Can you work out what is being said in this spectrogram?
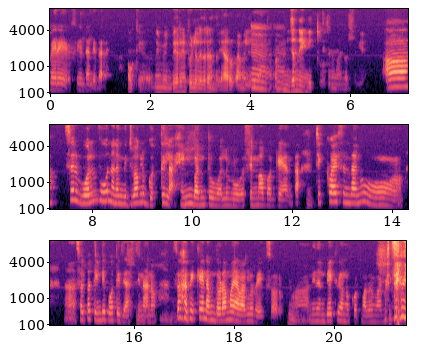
ಬೇರೆ ಫೀಲ್ಡ್ ಅಲ್ಲಿ ಇದ್ದಾರೆ ಓಕೆ ನಿಮ್ಗೆ ಬೇರೆ ಫೀಲ್ಡ್ ಅಲ್ಲಿ ಇದ್ರೆ ಅಂದ್ರೆ ಯಾರು ಫ್ಯಾಮಿಲಿ ನಿಮ್ ಜರ್ನಿ ಹೆಂಗಿತ್ತು ಸಿನಿಮಾ ಇಂಡಸ್ಟ್ರಿಗೆ ಸರ್ ಒಲ್ವು ನನಗ್ ನಿಜವಾಗ್ಲೂ ಗೊತ್ತಿಲ್ಲ ಹೆಂಗ್ ಬಂತು ಒಲ್ವು ಸಿನಿಮಾ ಬಗ್ಗೆ ಅಂತ. ಚಿಕ್ಕ ವಯಸ್ಸಿಂದಾನು ಸ್ವಲ್ಪ ತಿಂಡಿ ಪೋತಿ ಜಾಸ್ತಿ ನಾನು. ಸೊ ಅದಕ್ಕೆ ನಮ್ ದೊಡ್ಡಮ್ಮ ಯಾವಾಗ್ಲೂ ರೇಗ್ಸೋರು. ನೀನ್ ಬೇಕ್ರಿ ಅವನು ಕೊಟ್ಟು ಮದುವೆ ಮಾಡ್ಬಿಡ್ತೀನಿ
